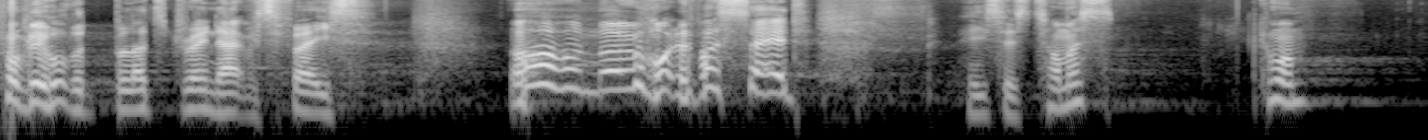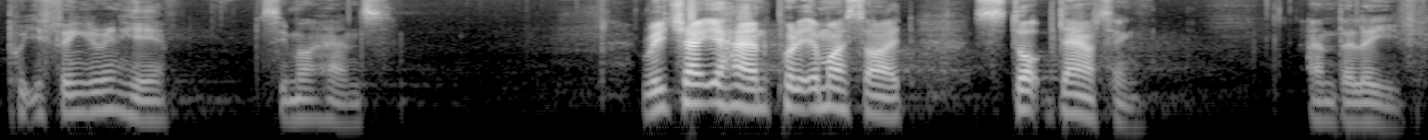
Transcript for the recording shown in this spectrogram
probably all the blood's drained out of his face. Oh, no, what have I said? He says, Thomas, come on, put your finger in here. See my hands. Reach out your hand, put it in my side. Stop doubting and believe.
